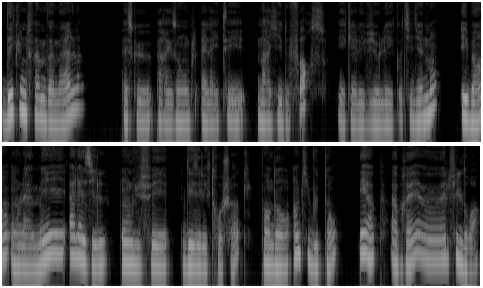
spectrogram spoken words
Dès qu'une femme va mal, parce que par exemple elle a été mariée de force et qu'elle est violée quotidiennement, eh ben on la met à l'asile. On lui fait des électrochocs pendant un petit bout de temps, et hop, après euh, elle file droit,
